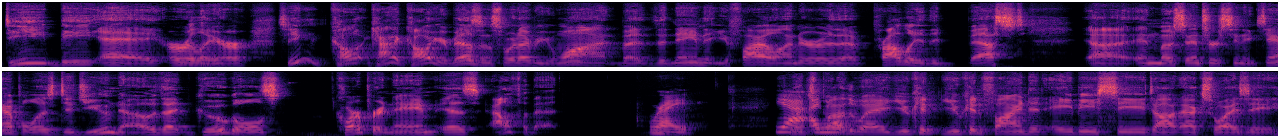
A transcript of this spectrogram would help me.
dba mm-hmm. earlier. So you can call it kind of call your business whatever you want but the name that you file under the probably the best uh, and most interesting example is did you know that Google's corporate name is Alphabet? Right. Yeah. Which, I by mean, the way, you can you can find at abc.xyz.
